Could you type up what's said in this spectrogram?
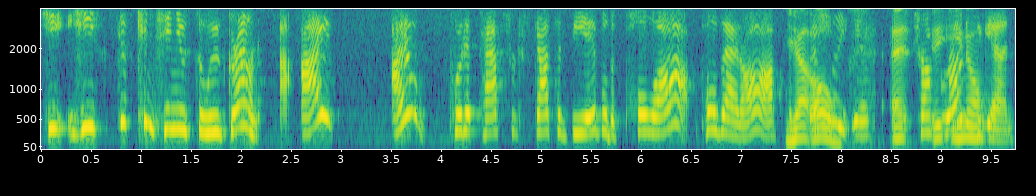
he he just continues to lose ground. I I don't put it past Rick Scott to be able to pull off pull that off. Yeah. Oh, if and, Trump runs you know, again.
